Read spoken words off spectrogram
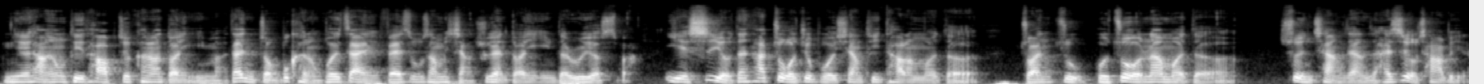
你也想用 TikTok 就看到短影音嘛，但你总不可能会在 Facebook 上面想去看短影音的 Reels 吧？也是有，但他做的就不会像 TikTok 那么的。专注或做的那么的顺畅，这样子还是有差别的。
